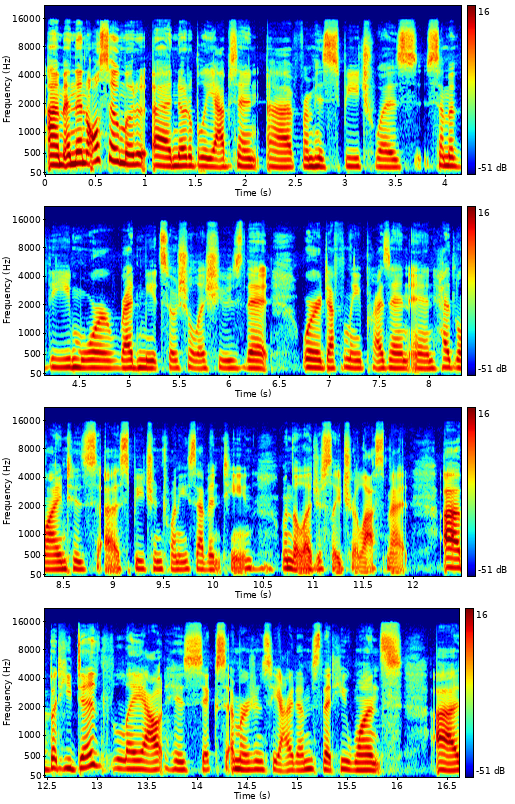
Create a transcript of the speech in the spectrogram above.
Um, and then also mot- uh, notably absent uh, from his speech was some of the more red meat social issues that were definitely present and headlined his uh, speech in 2017 when the legislature last met. Uh, but he did lay out his six emergency items that he wants, uh,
